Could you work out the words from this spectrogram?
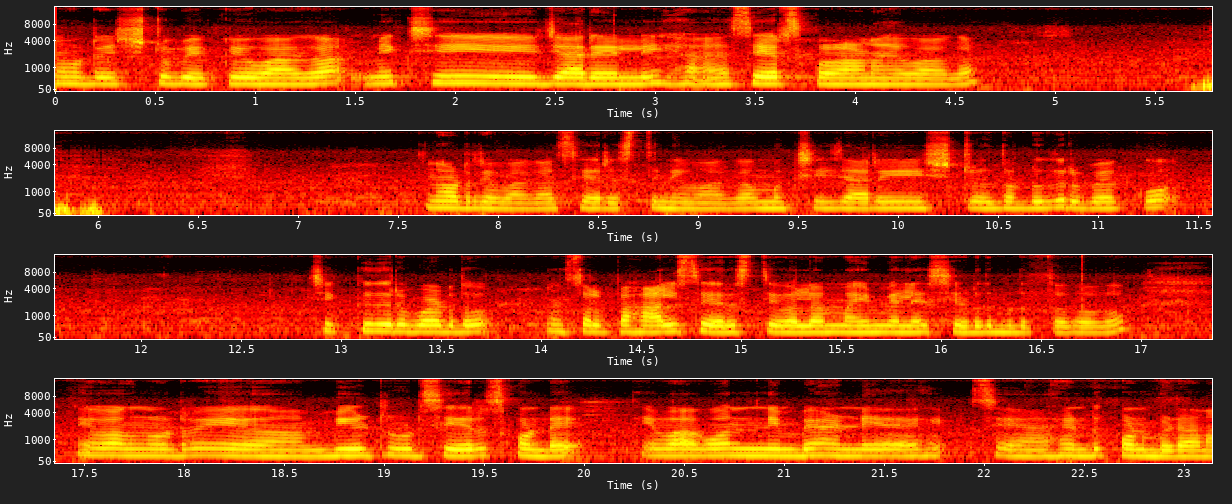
ನೋಡಿರಿ ಎಷ್ಟು ಬೇಕು ಇವಾಗ. ಮಿಕ್ಸಿ ಜಾರಿಯಲ್ಲಿ ಸೇರಿಸ್ಕೊಳ್ಳೋಣ ಇವಾಗ. ನೋಡಿರಿ ಇವಾಗ ಸೇರಿಸ್ತೀನಿ ಇವಾಗ. ಮಿಕ್ಸಿ ಜಾರಿ ಇಷ್ಟು ದೊಡ್ಡದಿರಬೇಕು. ಚಿಕ್ಕದಿರಬಾರ್ದು. ಒಂದು ಸ್ವಲ್ಪ ಹಾಲು ಸೇರಿಸ್ತೀವಲ್ಲ, ಮೈ ಮೇಲೆ ಸಿಡಿದು ಬಿಡ್ತದೆ ಅದು. ಇವಾಗ ನೋಡ್ರಿ ಬೀಟ್ರೂಟ್ ಸೇರಿಸ್ಕೊಂಡೆ. ಇವಾಗ ಒಂದು ನಿಂಬೆಹಣ್ಣೆ ಹಿಂಡ್ಕೊಂಡು ಬಿಡೋಣ.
